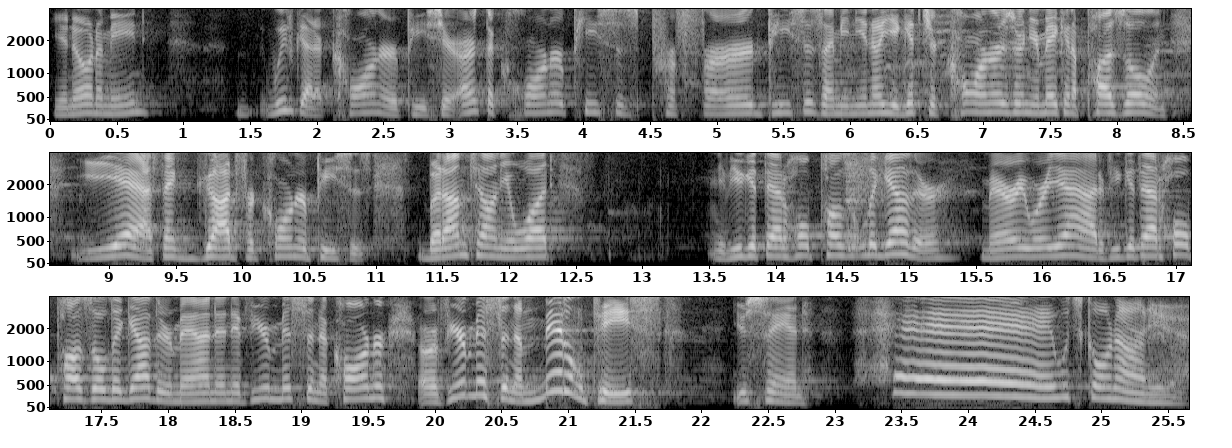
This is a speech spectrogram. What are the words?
You know what I mean? We've got a corner piece here. Aren't the corner pieces preferred pieces? I mean, you know, you get your corners when you're making a puzzle, and yeah, thank God for corner pieces. But I'm telling you what, if you get that whole puzzle together, Mary, where you at? If you get that whole puzzle together, man, and if you're missing a corner or if you're missing a middle piece, you're saying, hey, what's going on here?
